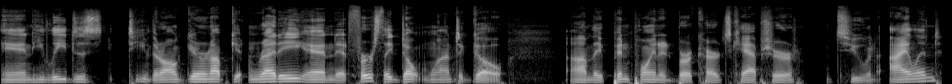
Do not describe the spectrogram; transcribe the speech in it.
and he leads his team. They're all gearing up, getting ready, and at first they don't want to go. Um, they pinpointed Burkhart's capture to an island.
